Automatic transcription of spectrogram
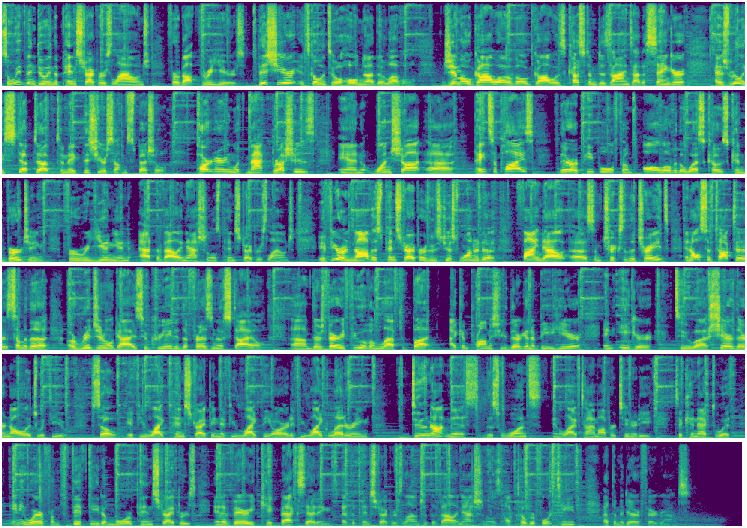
So we've been doing the Pinstripers Lounge for about three years. This year, it's going to a whole nother level. Jim Ogawa of Ogawa's Custom Designs out of Sanger has really stepped up to make this year something special. Partnering with Mack Brushes and One Shot uh, Paint Supplies, there are people from all over the West Coast converging for a reunion at the Valley Nationals Pinstripers Lounge. If you're a novice pinstriper who's just wanted to find out uh, some tricks of the trades and also talk to some of the original guys who created the Fresno style, um, there's very few of them left, but I can promise you they're gonna be here and eager to uh, share their knowledge with you. So if you like pinstriping, if you like the art, if you like lettering, do not miss this once in a lifetime opportunity to connect with anywhere from 50 to more pinstripers in a very kickback setting at the Pinstripers Lounge at the Valley Nationals, October 14th at the Madera Fairgrounds.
